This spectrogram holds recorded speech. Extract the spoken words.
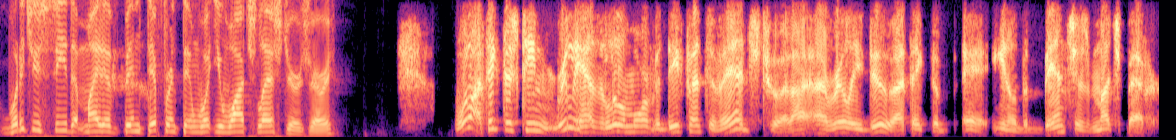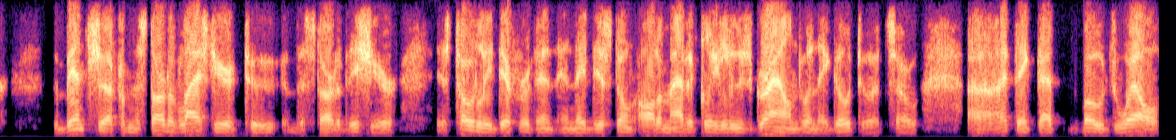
What did you see that might have been different than what you watched last year, Jerry? Well, I think this team really has a little more of a defensive edge to it. I, I really do. I think the uh, you know the bench is much better. The bench uh, from the start of last year to the start of this year is totally different, and, and they just don't automatically lose ground when they go to it. So uh, I think that bodes well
